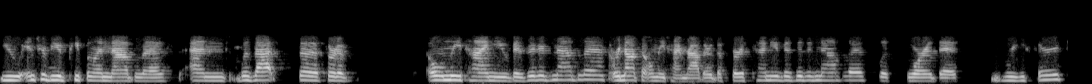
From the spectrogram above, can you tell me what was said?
you interviewed people in nablus and was that the sort of only time you visited nablus? Or not the only time rather the first time you visited nablus was for this research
